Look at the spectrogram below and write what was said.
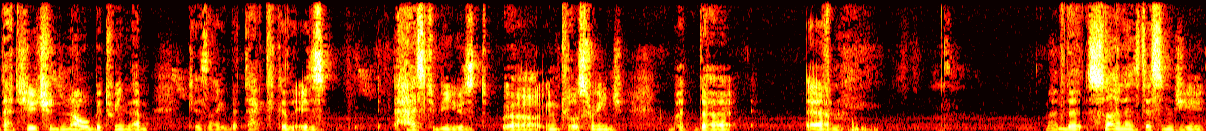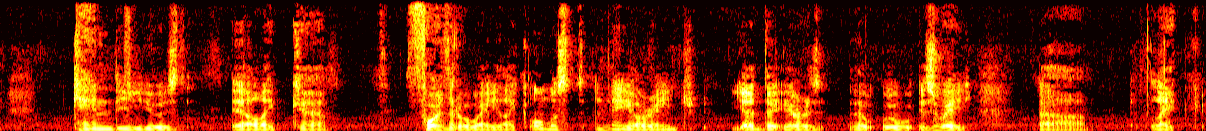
that you should know between them, because like the tactical is has to be used uh, in close range, but the um, but the silenced SMG can be used uh, like uh, further away, like almost an AR range. Yet the AR is, the is way uh, like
